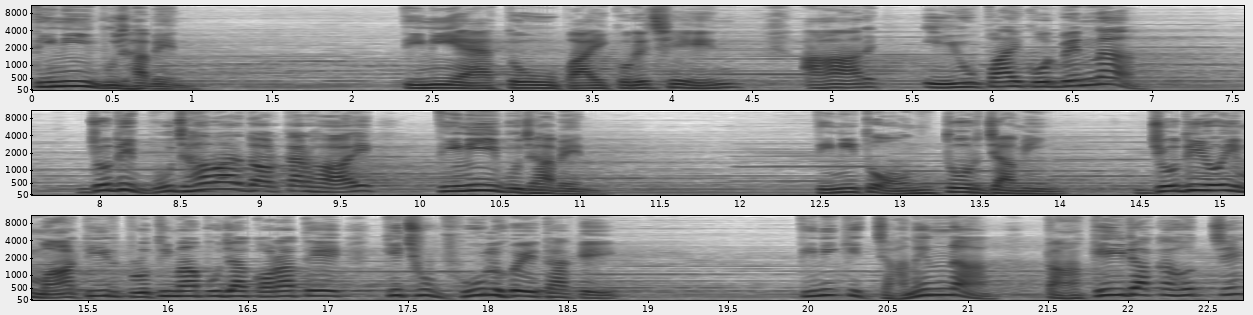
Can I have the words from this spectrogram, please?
তিনি বুঝাবেন। তিনি এত উপায় করেছেন, আর এই উপায় করবেন না। যদি বুঝাবার দরকার হয়, তিনিই বুঝাবেন। তিনি তো অন্তর্জামী যদি ওই মাটির প্রতিমা পূজা করাতে কিছু ভুল হয়ে থাকে, তিনি কি জানেন না তাকেই ডাকা হচ্ছে?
